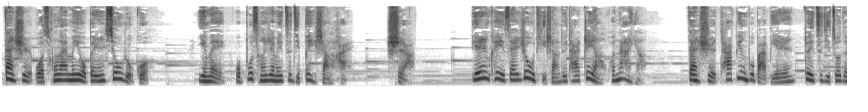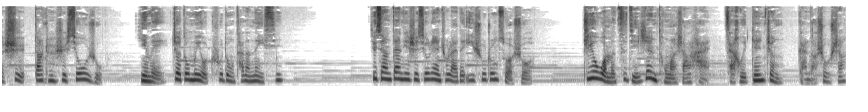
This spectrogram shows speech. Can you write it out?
但是我从来没有被人羞辱过，因为我不曾认为自己被伤害。是啊，别人可以在肉体上对他这样或那样，但是他并不把别人对自己做的事当成是羞辱，因为这都没有触动他的内心。就像丹田式修炼出来的一书中所说。只有我们自己认同了伤害，才会真正感到受伤。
